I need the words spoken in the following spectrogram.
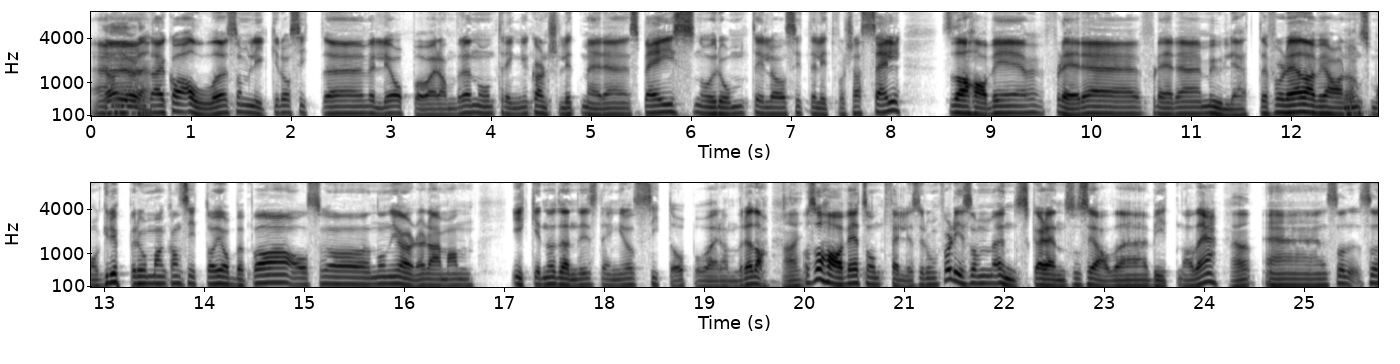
Eh, Ja, gjør det. det er jo ikke alle som liker å sitte veldig oppå hverandre. Noen trenger kanskje litt mer space, noe rom til å sitte litt for seg selv. Så da har vi flere, flere muligheter for det. Da. Vi har noen små grupperom man kan sitte og jobbe på, og så noen hjørner der man ikke nødvendigvis trenger å sitte oppå hverandre. da. Nei. Og så har vi et sånt fellesrom for de som ønsker den sosiale biten av det. Ja. Eh, så så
